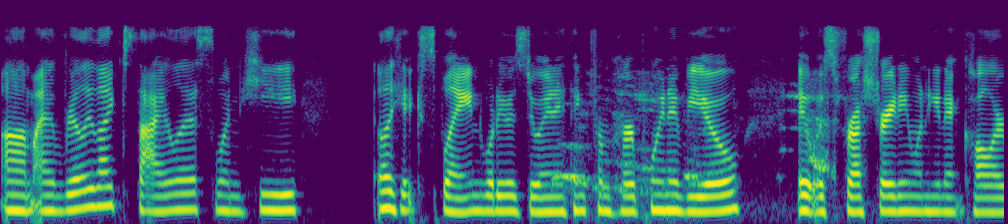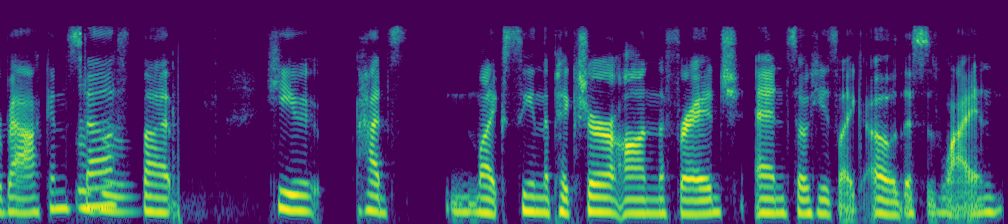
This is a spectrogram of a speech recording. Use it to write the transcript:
Um, I really liked Silas when he like explained what he was doing. I think from her point of view, it was frustrating when he didn't call her back and stuff, mm-hmm. but he had like seen the picture on the fridge and so he's like oh this is why and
